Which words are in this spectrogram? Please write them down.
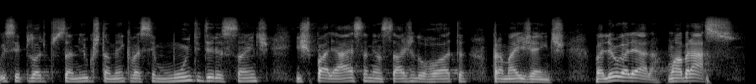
esse episódio pros amigos também, que vai ser muito interessante espalhar essa mensagem do Rota para mais gente. Valeu, galera. Um abraço.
